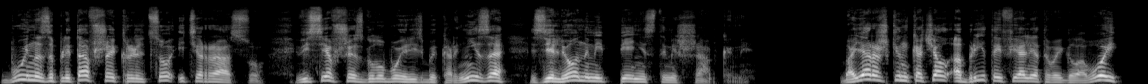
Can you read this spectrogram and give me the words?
буйно заплетавшая крыльцо и террасу, висевшая с голубой резьбы карниза зелеными пенистыми шапками. Боярышкин качал обритой фиолетовой головой,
